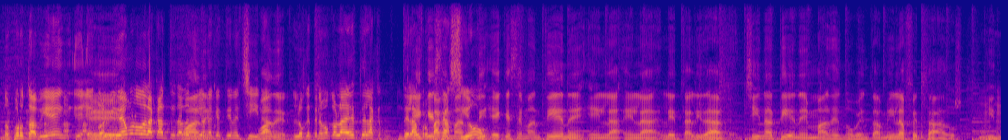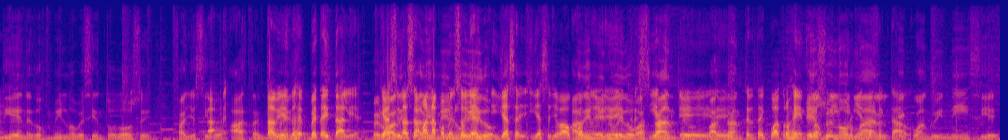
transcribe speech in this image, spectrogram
No, pero está bien. Eh, eh, olvidémonos de la cantidad de millones que tiene China. Lo que tenemos que hablar es de la, de la propagación. es que se mantiene en la, en la letalidad. China tiene más de 90 mil afectados y tiene 2.912 fallecidos ah, hasta el está momento. Está bien, vete a Italia, que hace una semana comenzó ya, y ya se, ya se llevaba ha disminuido bastante, bastante. 34 gente. Eso es normal que cuando inicie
